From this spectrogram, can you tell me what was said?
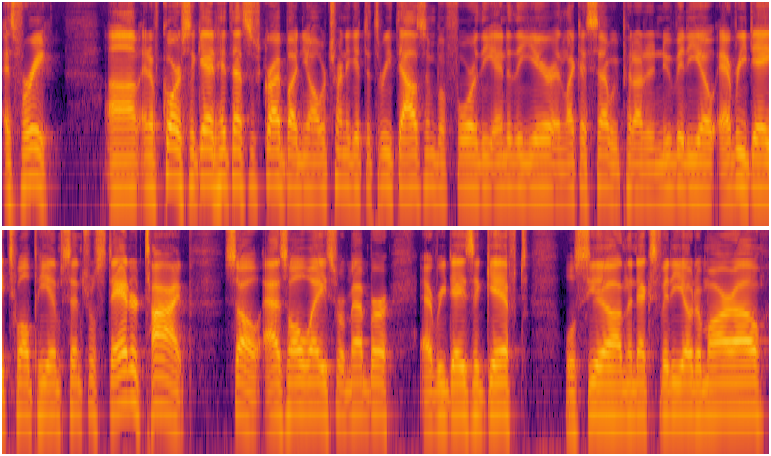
it's free. Um, and of course, again, hit that subscribe button, y'all. We're trying to get to 3,000 before the end of the year. And like I said, we put out a new video every day, 12 p.m. Central Standard Time. So, as always, remember, every day's a gift. We'll see you on the next video tomorrow.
